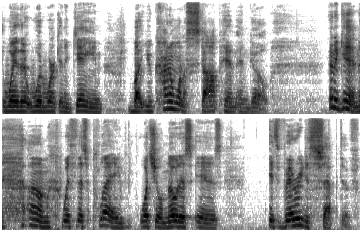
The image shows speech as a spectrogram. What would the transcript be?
the way that it would work in a game, but you kind of want to stop him and go. And again, um, with this play, what you'll notice is it's very deceptive,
